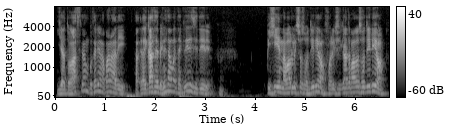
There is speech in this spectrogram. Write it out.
για το άθλημα που θέλει να πάει να δει. Θα- Δηλαδή κάθε παιχνίδι θα θα εκδίδει εισιτήριο. Π.χ. να βάλει στο σωτήριο, φορείς χιλιάδε άτομα το σωτήριο.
